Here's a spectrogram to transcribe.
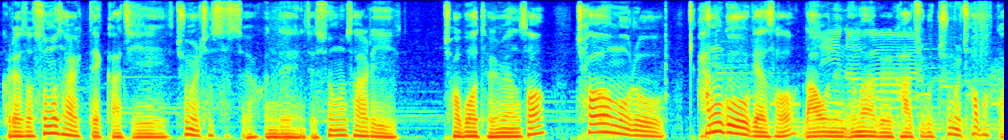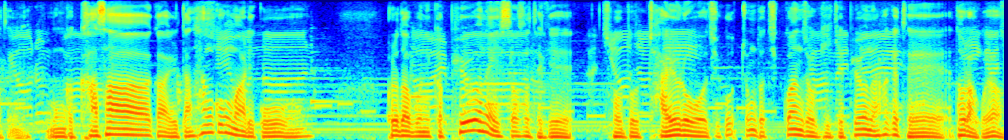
그래서 스무 살 때까지 춤을 췄었어요. 근데 이제 스무 살이 접어들면서 처음으로 한국에서 나오는 음악을 가지고 춤을 춰봤거든요. 뭔가 가사가 일단 한국말이고 그러다 보니까 표현에 있어서 되게 저도 자유로워지고 좀 더 직관적이게 표현을 하게 되더라고요.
